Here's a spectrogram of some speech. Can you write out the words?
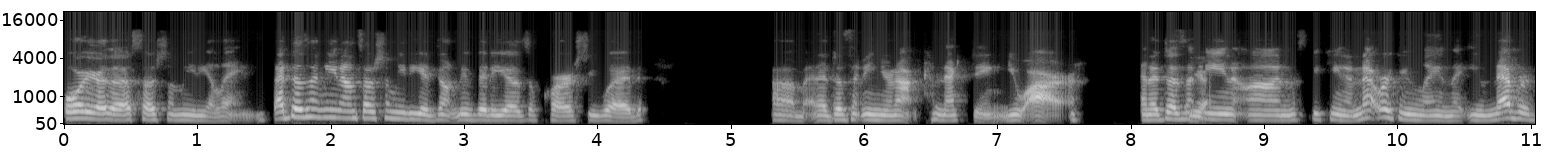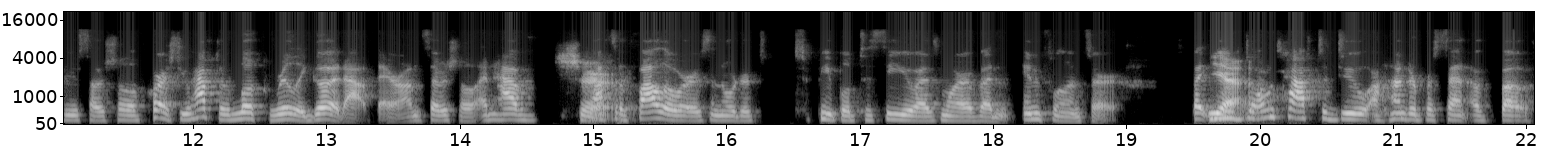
or you're the social media lane. That doesn't mean on social media don't do videos, of course you would. Um, and it doesn't mean you're not connecting, you are. And it doesn't Yeah. mean on speaking a networking lane that you never do social. Of course, you have to look really good out there on social and have lots of followers in order to people to see you as more of an influencer. But Yeah. you don't have to do hundred percent of both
